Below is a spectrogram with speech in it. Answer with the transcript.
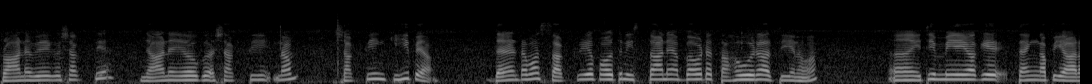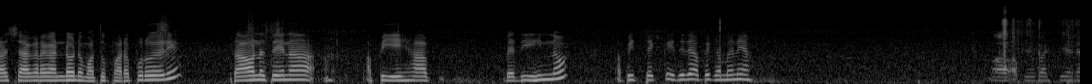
ප්‍රාණවේග ශක්තිය, ඥානයෝග ශක්තිය නම් ශක්තියින් කිහිපයක් දැනටමත් සක්‍රිය පවතින ස්ථානයක් බවට තහවුරු වෙලා තියෙනවා. ඉතින් මේ වගේ තැන් අපි ආරක්ෂා කරගන්න ඕනේ මතු පරපුර වලින්. රාවණ සේනා අපි එහා බැදී ඉන්නවා. අපිත් එක්ක ඉදිරියට අපි ගමන යමු. අපේ කට්ටියට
